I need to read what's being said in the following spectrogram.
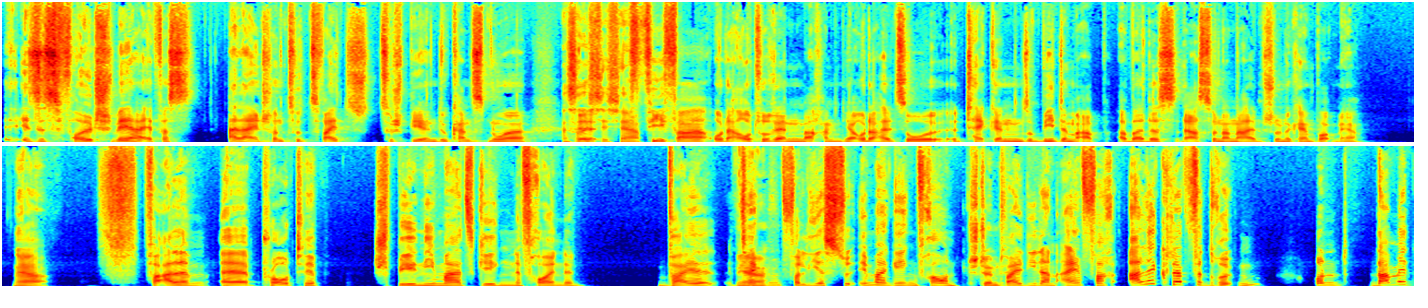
ist es voll schwer, etwas allein schon zu zweit zu spielen. Du kannst nur ist richtig, ja. FIFA oder Autorennen machen, ja, oder halt so Tekken, so Beat'em Up, aber das, da hast du nach einer halben Stunde keinen Bock mehr. Ja. Vor allem, äh, Pro-Tipp, spiel niemals gegen eine Freundin. Weil Ja. Tekken verlierst du immer gegen Frauen. Stimmt. Weil die dann einfach alle Knöpfe drücken und damit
